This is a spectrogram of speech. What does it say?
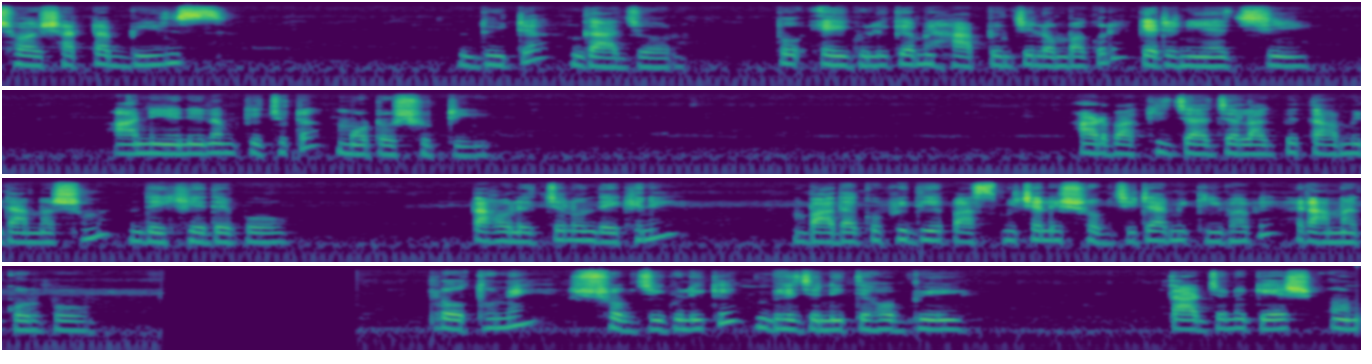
ছয় সাতটা বিনস, দুইটা গাজর। তো এইগুলিকে আমি হাফ ইঞ্চি লম্বা করে কেটে নিয়েছি আর নিয়ে নিলাম কিছুটা মটরশুঁটি। আর বাকি যা যা লাগবে তা আমি রান্নার সময় দেখিয়ে দেব। তাহলে চলুন দেখে নিই বাঁধাকপি দিয়ে পাঁচমিশালি সবজিটা আমি কীভাবে রান্না করব। প্রথমে সবজিগুলিকে ভেজে নিতে হবে। তার জন্য গ্যাস অন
